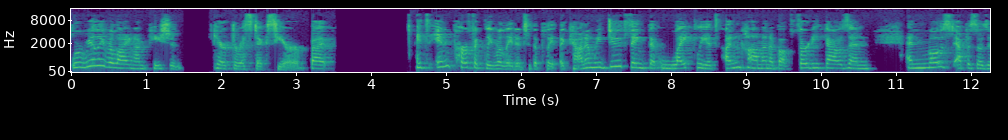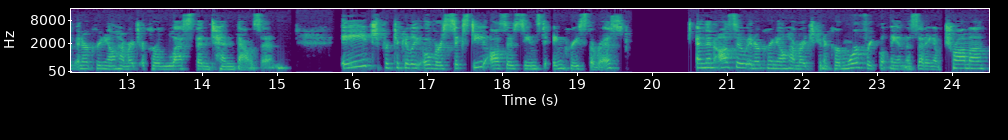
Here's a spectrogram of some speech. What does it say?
we're really relying on patient characteristics here, but it's imperfectly related to the platelet count. And we do think that likely it's uncommon above 30,000 and most episodes of intracranial hemorrhage occur less than 10,000. Age, particularly over 60, also seems to increase the risk. And then also intracranial hemorrhage can occur more frequently in the setting of trauma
